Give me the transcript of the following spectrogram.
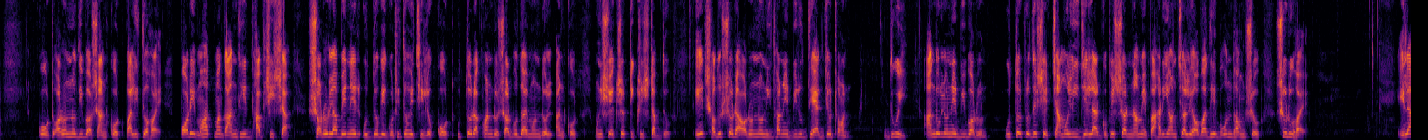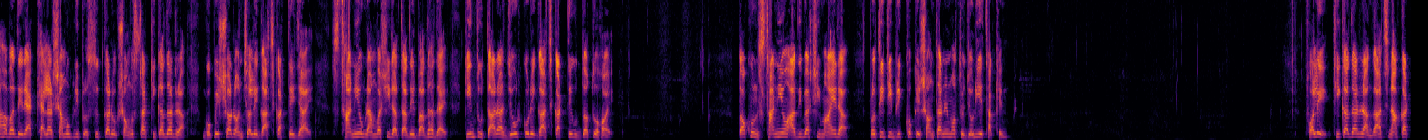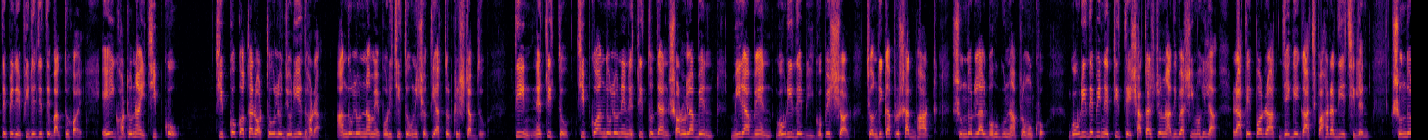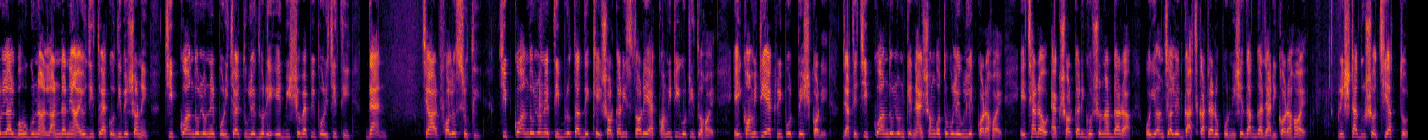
কোট অরণ্য দিবস আনকোট পালিত হয়। পরে মহাত্মা গান্ধীর ভাবশিষ্যা সরলাবেনের উদ্যোগে গঠিত হয়েছিল কোট উত্তরাখণ্ড সর্বোদয় মণ্ডল আনকোট উনিশশো একষট্টি খ্রিস্টাব্দ। এর সদস্যরা অরণ্য নিধনের বিরুদ্ধে একজোট হন। দুই, আন্দোলনের বিবরণ, উত্তরপ্রদেশের চামোলি জেলার গোপেশ্বর নামে পাহাড়ি অঞ্চলে অবাধে বন ধ্বংস শুরু হয়। এলাহাবাদের এক খেলার সামগ্রী প্রস্তুতকারক সংস্থার ঠিকাদাররা গোপেশ্বর অঞ্চলে গাছ কাটতে যায়। স্থানীয় গ্রামবাসীরা তাদের বাধা দেয়, কিন্তু তারা জোর করে গাছ কাটতে উদ্যত হয়। তখন স্থানীয় আদিবাসী মায়েরা প্রতিটি বৃক্ষকে সন্তানের মতো জড়িয়ে থাকেন। ফলে ঠিকাদাররা গাছ না কাটতে পেরে ফিরে যেতে বাধ্য হয়। এই ঘটনায় চিপকো চিপকো কথার অর্থ হলো জড়িয়ে ধরা। আন্দোলন নামে পরিচিত উনিশশো তিয়াত্তর খ্রিস্টাব্দ। তিন, নেতৃত্ব। চিপকো আন্দোলনে নেতৃত্ব দেন সরলা বেন, মীরা বেন, গৌরী দেবী, গোপেশ্বর, চন্দ্রিকা প্রসাদ ভাট, সুন্দরলাল বহুগুণা প্রমুখ। গৌরী দেবীর নেতৃত্বে সাতাশ জন আদিবাসী মহিলা রাতের পর রাত জেগে গাছ পাহারা দিয়েছিলেন। সুন্দরলাল বহুগুণা লন্ডনে আয়োজিত এক অধিবেশনে চিপকো আন্দোলনের পরিচয় তুলে ধরে এর বিশ্বব্যাপী পরিচিতি দেন। চার, ফলশ্রুতি। চিপকো আন্দোলনের তীব্রতা দেখে সরকারি স্তরে এক কমিটি গঠিত হয়। এই কমিটি এক রিপোর্ট পেশ করে, যাতে চিপকো আন্দোলনকে ন্যায়সঙ্গত বলে উল্লেখ করা হয়। এছাড়াও এক সরকারি ঘোষণার দ্বারা ওই অঞ্চলের গাছ কাটার ওপর নিষেধাজ্ঞা জারি করা হয়। পৃষ্ঠা দুশো ছিয়াত্তর।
